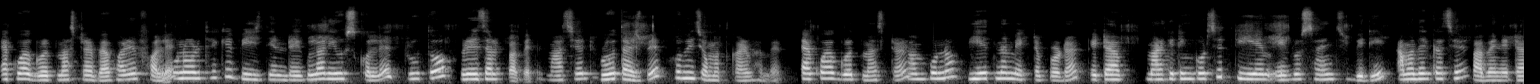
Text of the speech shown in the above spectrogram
অ্যাকোয়া গ্রোথ মাস্টার ব্যবহারের ফলে। পনেরো থেকে বিশ দিন রেগুলার ইউজ করলে দ্রুত রেজাল্ট পাবেন। মাছের গ্রোথ আসবে খুবই চমৎকার ভাবে অ্যাকোয়া গ্রোথ মাস্টার সম্পূর্ণ ভিয়েতনামে একটা প্রোডাক্ট। এটা মার্কেটিং করছে টিএম এগ্রো সায়েন্স বিডি। আমাদের কাছে পাবেন। এটা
